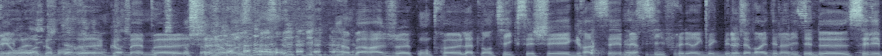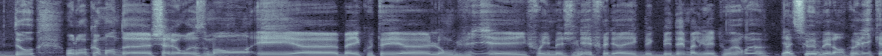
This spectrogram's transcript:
Mais on recommande euh, quand même euh, chaleureusement un barrage contre l'Atlantique. C'est chez Grasset. Merci, Frédéric Becbédé d'avoir été l'invité de Célébdo. On le recommande euh, chaleureusement. Et euh, bah, écoutez, euh, longue vie. Et il faut imaginer Frédéric Becbédé malgré tout heureux. Bien Pas sûr. que mélancolique.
